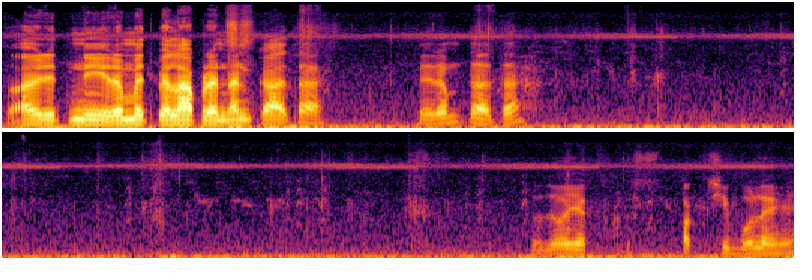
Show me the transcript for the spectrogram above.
તો આવી રીતની રમત પહેલાં આપણે નાનકા હતા, તે રમતા હતા. તો જો એક પક્ષી બોલે છે.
